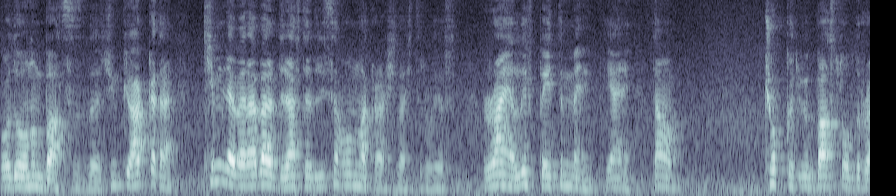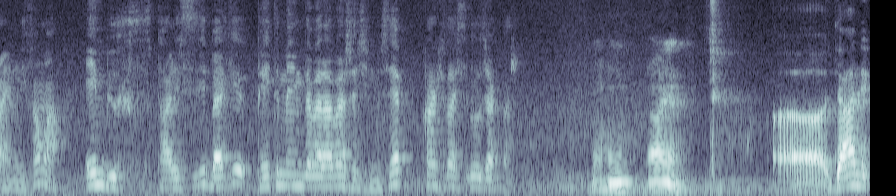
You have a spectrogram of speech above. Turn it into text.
O da onun bahtsızlığı. Çünkü hakikaten kimle beraber draft edildiysen onunla karşılaştırılıyorsun. Ryan Leaf, Peyton Manning. Yani tamam çok kötü bir bast oldu Ryan Leaf ama en büyük talihsizliği belki Peyton Manning'le beraber seçilmesi. Hep karşılaştırılacaklar. Aynen. Yani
